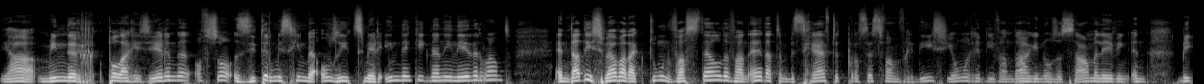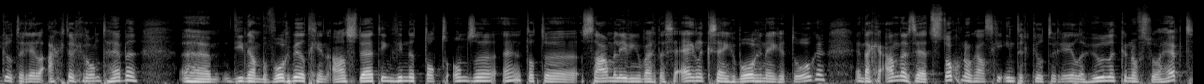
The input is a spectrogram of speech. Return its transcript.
ja, minder polariserende of zo, zit er misschien bij ons iets meer in, denk ik, dan in Nederland. En dat is wel wat ik toen vaststelde, van, dat een beschrijft het proces van verlies. Jongeren die vandaag in onze samenleving een biculturele achtergrond hebben, uh, die dan bijvoorbeeld geen aansluiting vinden tot, onze, tot de samenleving waar dat ze eigenlijk zijn geboren en getogen. En dat je anderzijds toch nog als je interculturele huwelijken of zo hebt,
